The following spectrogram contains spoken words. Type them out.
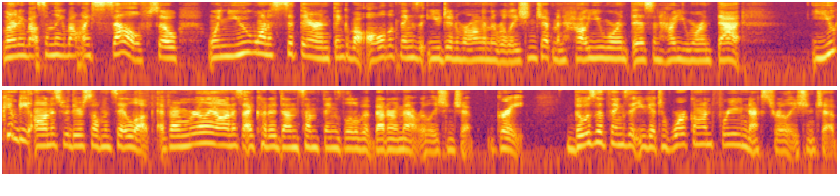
learning about something about myself. So when you want to sit there and think about all the things that you did wrong in the relationship and how you weren't this and how you weren't that, you can be honest with yourself and say, look, if I'm really honest, I could have done some things a little bit better in that relationship. Great. those are the things that you get to work on for your next relationship.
